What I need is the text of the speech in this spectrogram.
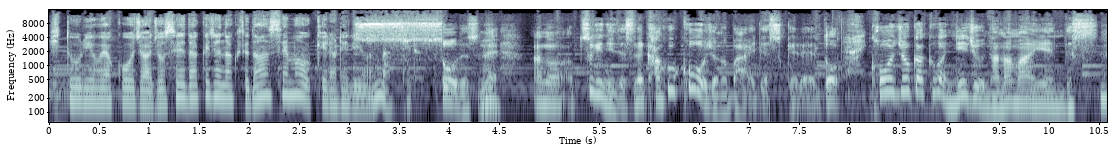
一人親控除は女性だけじゃなくて男性も受けられるようになっている。そうですね、うん、あの次にですね家父控除の場合ですけれど、はい、控除額は27万円です、うん、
